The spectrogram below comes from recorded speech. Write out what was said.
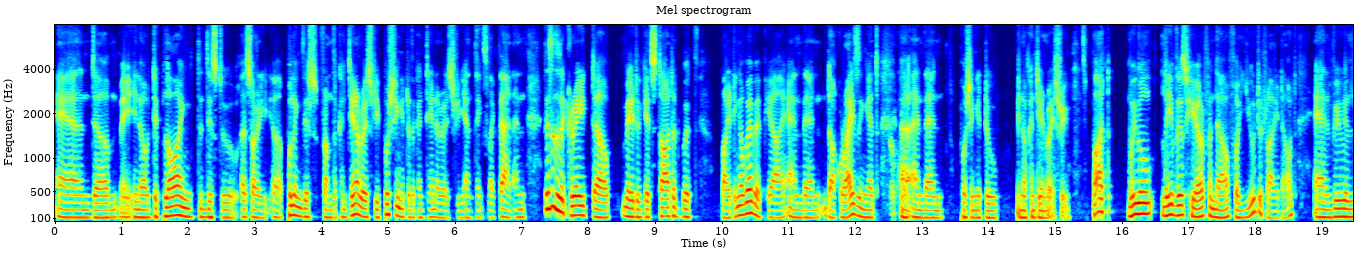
and um, you know deploying this to uh, sorry uh, pulling this from the container registry pushing it to the container registry and things like that and this is a great uh, way to get started with writing a web api and then dockerizing it okay. Uh, and then pushing it to you know container registry. But we will leave this here for now for you to try it out and we will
